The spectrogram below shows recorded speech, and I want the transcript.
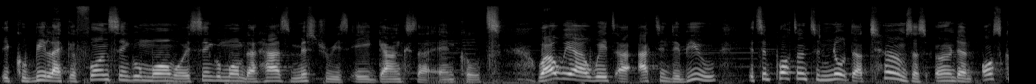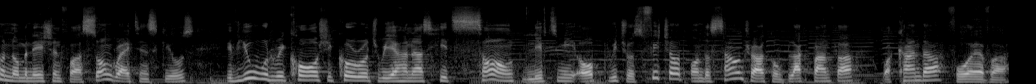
It could be like a fun single mom or a single mom that has mysteries, a gangster, end quotes. While we are await our acting debut, it's important to note that Tems has earned an Oscar nomination for her songwriting skills. If you would recall, she co-wrote Rihanna's hit song, Lift Me Up, which was featured on the soundtrack of Black Panther, Wakanda Forever.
